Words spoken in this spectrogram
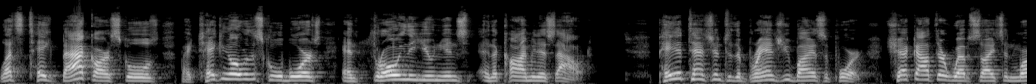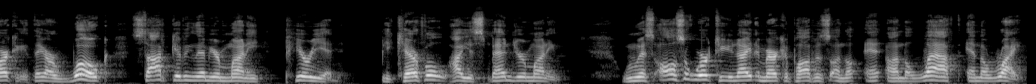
Let's take back our schools by taking over the school boards and throwing the unions and the communists out. Pay attention to the brands you buy and support. Check out their websites and marketing. If they are woke, stop giving them your money, period. Be careful how you spend your money. We must also work to unite American populists on the, on the left and the right.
